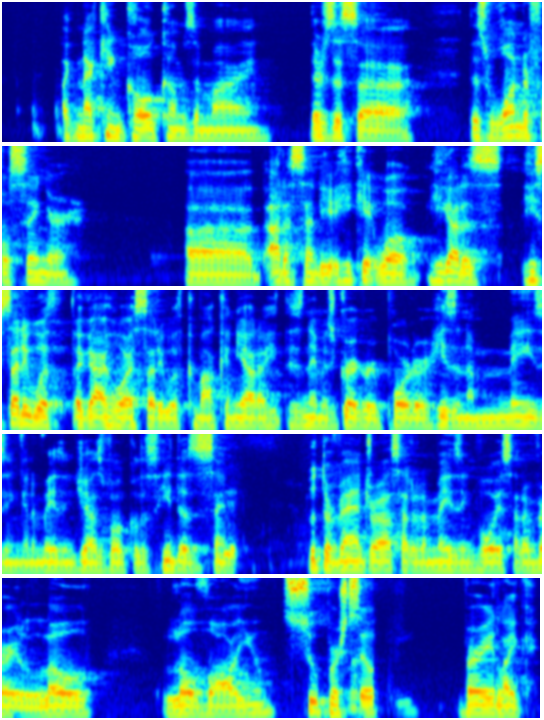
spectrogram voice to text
like Nat King Cole comes to mind. There's this uh this wonderful singer uh out of San Diego. He came, well, he got his he studied with the guy who I studied with, Kamau Kenyatta. He- His name is Gregory Porter. He's an amazing, an amazing jazz vocalist. He does the same. Luther Vandross had an amazing voice, had a very low, low volume, super silky, very like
